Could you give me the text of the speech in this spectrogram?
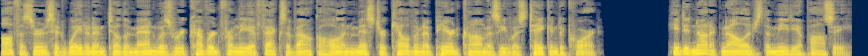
Officers had waited until the man was recovered from the effects of alcohol and Mr. Kelvin appeared calm as he was taken to court. He did not acknowledge the media posse.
